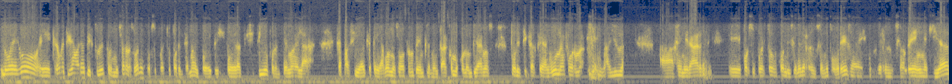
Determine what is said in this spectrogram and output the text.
Luego, eh, creo que tiene varias virtudes por muchas razones, por supuesto por el tema del poder, del poder adquisitivo, por el tema de la capacidad que tengamos nosotros de implementar como colombianos políticas que de alguna forma ayudan a generar, eh, por supuesto, condiciones de reducción de pobreza, de, reducción de inequidad.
